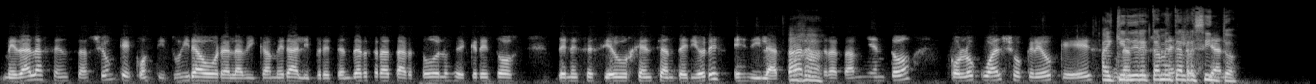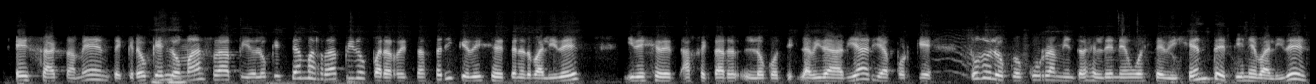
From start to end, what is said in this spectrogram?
Me da la sensación que constituir ahora la bicameral y pretender tratar todos los decretos de necesidad de urgencia anteriores es dilatar Ajá. el tratamiento, con lo cual yo creo que es... Hay que ir directamente al recinto. Exactamente, creo que es lo más rápido, lo que sea más rápido para rechazar y que deje de tener validez y deje de afectar lo la vida diaria, porque todo lo que ocurra mientras el DNU esté vigente tiene validez.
